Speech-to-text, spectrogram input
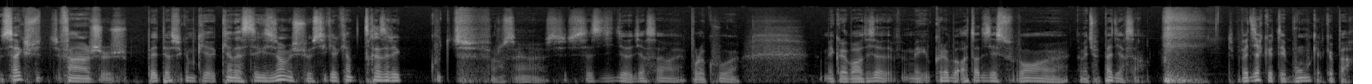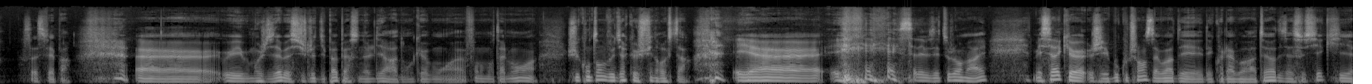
C'est vrai que je, suis, enfin, je, je, peux être perçu comme quelqu'un d'assez exigeant, mais je suis aussi quelqu'un de très à l'écoute écoute, enfin, ça se dit de dire ça, pour le coup. Euh, mes, collaborateurs, mes collaborateurs disaient souvent euh, Non, mais tu peux pas dire ça. tu peux pas dire que tu es bon quelque part. ça se fait pas. Euh, oui, moi je disais, bah, si je le dis pas, personne ne le dira. Donc bon, fondamentalement, je suis content de vous dire que je suis une rockstar. et, et ça les faisait toujours marrer. Mais c'est vrai que j'ai beaucoup de chance d'avoir des, des, collaborateurs, des associés qui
